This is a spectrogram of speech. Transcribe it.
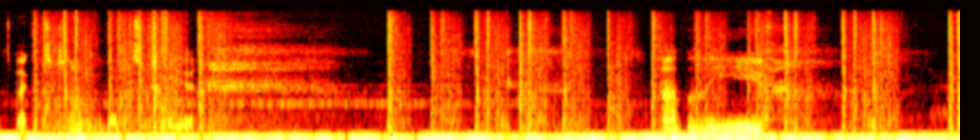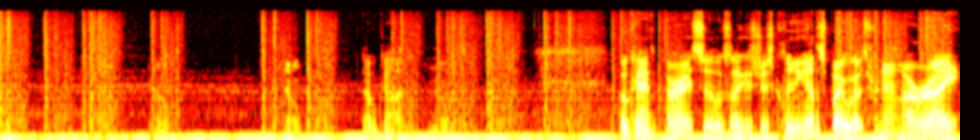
Let's back up six. I don't want to go back up six quite yet. I believe. Nope. Nope. Oh god, nope. Okay, alright, so it looks like it's just cleaning out the spider webs for now. Alright,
